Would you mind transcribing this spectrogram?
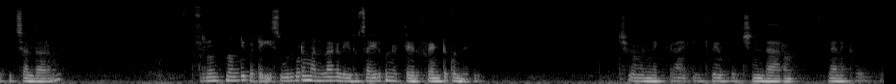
ఎక్కించాలి దారం. ఫ్రంట్ నుండి పెట్టే ఈ సూది కూడా మనలాగా లేదు సైడ్కి ఉన్నట్లేదు ఫ్రంట్కి ఉంది ఇది. చూడండి ఇక్కడ ఇటువైపు వచ్చింది దారం వెనక వైపు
